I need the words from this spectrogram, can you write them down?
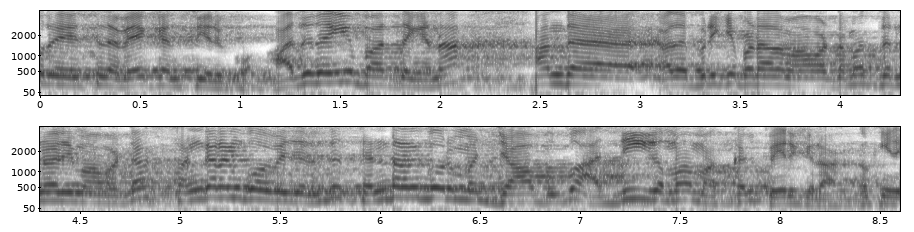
ஒரு சில வேகன்சி இருக்கும். அதுலயும் பாத்தீங்கன்னா அந்த அதை பிரிக்கப்படாத மாவட்டமா திருநெல்வேலி மாவட்டம் சங்கரன் கோவில் இருந்து சென்ட்ரல் கவர்மெண்ட் ஜாபுக்கும் அதிகமா மக்கள் போயிருக்கிறாங்க. ஓகே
